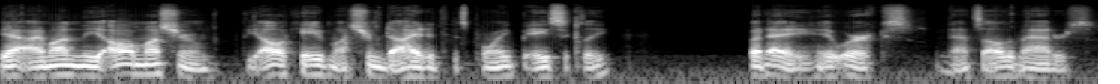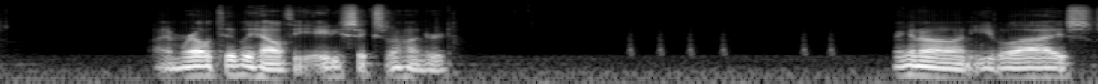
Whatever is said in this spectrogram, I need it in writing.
Yeah, I'm on the all mushroom. The all cave mushroom died at this point, basically. But hey, it works. That's all that matters. I'm relatively healthy, 86 of 100. Bring it on, evil eyes.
